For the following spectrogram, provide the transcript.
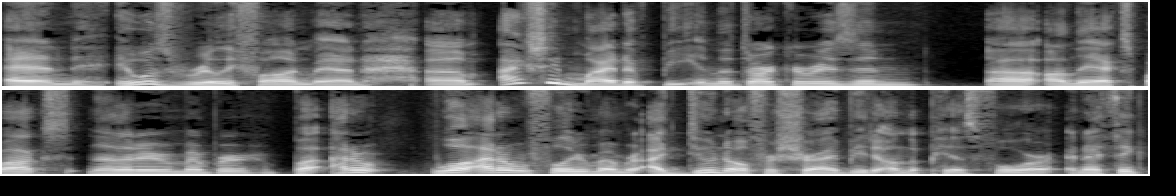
and it was really fun, man. Um, I actually might have beaten the Dark Arisen uh, on the Xbox now that I remember, but I don't well, I don't fully remember. I do know for sure I beat it on the PS4, and I think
